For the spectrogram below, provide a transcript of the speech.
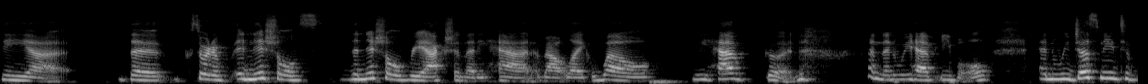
the uh the sort of initial the initial reaction that he had about like well we have good and then we have evil and we just need to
